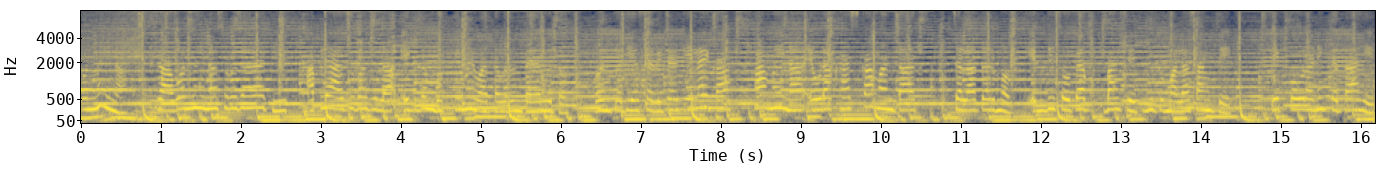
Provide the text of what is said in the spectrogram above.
श्रावण महिना. श्रावण महिना सुरू झाला की आपल्या आजूबाजूला एकदम भक्तिमय वातावरण तयार होतं. पण कधी असा विचार केलाय का? हा महिना एवढा खास का मानतात? चला तर मग अगदी सोप्या भाषेत मी तुम्हाला सांगते. एक पौराणिक कथा आहे.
